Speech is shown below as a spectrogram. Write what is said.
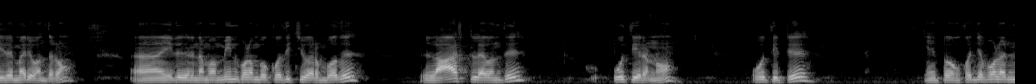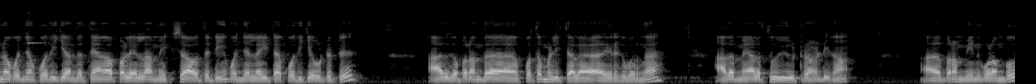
இதே மாதிரி வந்துடும் இது நம்ம மீன் குழம்பு கொதித்து வரும்போது லாஸ்ட்டில் வந்து ஊற்றிடணும் ஊற்றிட்டு இப்போ கொஞ்சம் போல் இன்னும் கொஞ்சம் கொதிக்க அந்த தேங்காய் பால் எல்லாம் மிக்ஸ் ஆகத்தட்டியும் கொஞ்சம் லைட்டாக கொதிக்க விட்டுட்டு அதுக்கப்புறம் அந்த கொத்தமல்லி தழை இருக்குது பாருங்க அதை மேலே தூவி விட்டுற வேண்டிதான் அதுக்கப்புறம் மீன் குழம்பு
